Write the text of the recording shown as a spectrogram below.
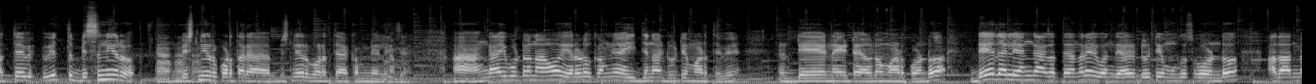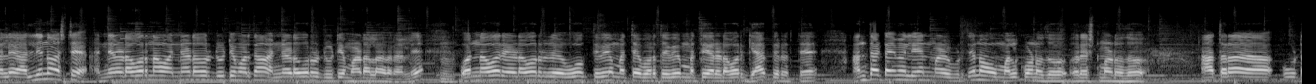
ಮತ್ತೆ ವಿತ್ ಬಿಸಿನೀರು ಬಿಸಿನೀರು ಕೊಡ್ತಾರೆ ಬಿಸಿನೀರು ಬರುತ್ತೆ ಆ ಕಂಪ್ನಿಯಲ್ಲಿ ನಮಗೆ. ಹಾ ಹಂಗಾಗಿಬಿಟ್ಟು ನಾವು ಎರಡು ಕಂಪ್ನಿ ಐದು ದಿನ ಡ್ಯೂಟಿ ಮಾಡ್ತೀವಿ. ಡೇ ನೈಟ್ ಎರಡು ಮಾಡಿಕೊಂಡು ಡೇದಲ್ಲಿ ಹೆಂಗಾಗುತ್ತೆ ಅಂದರೆ ಒಂದು ಎರಡು ಡ್ಯೂಟಿ ಮುಗಿಸ್ಕೊಂಡು ಅದಾದಮೇಲೆ ಅಲ್ಲಿನೂ ಅಷ್ಟೇ ಹನ್ನೆರಡು ಅವರ್ ನಾವು ಹನ್ನೆರಡು ಅವರ್ ಡ್ಯೂಟಿ ಮಾಡ್ತೇವೆ ಹನ್ನೆರಡು ಅವರ್ ಡ್ಯೂಟಿ ಮಾಡಲ್ಲ ಅದರಲ್ಲಿ. ಒನ್ ಅವರ್ ಎರಡು ಅವರ್ ಹೋಗ್ತೀವಿ ಮತ್ತೆ ಬರ್ತೀವಿ ಮತ್ತೆ ಎರಡು ಅವರ್ ಗ್ಯಾಪ್ ಇರುತ್ತೆ. ಅಂಥ ಟೈಮಲ್ಲಿ ಏನು ಮಾಡಿಬಿಡ್ತೀವಿ ನಾವು ಮಲ್ಕೊಳೋದು ರೆಸ್ಟ್ ಮಾಡೋದು. ಆ ಥರ ಊಟ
